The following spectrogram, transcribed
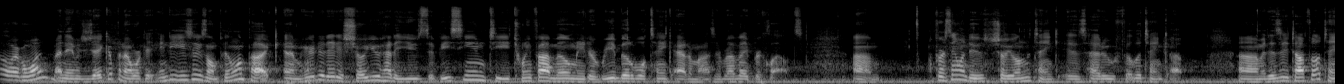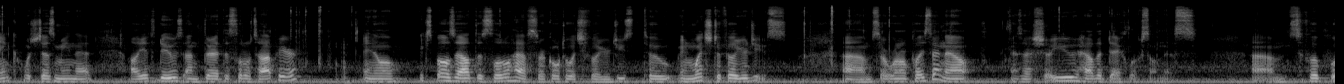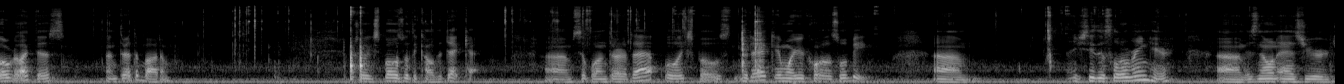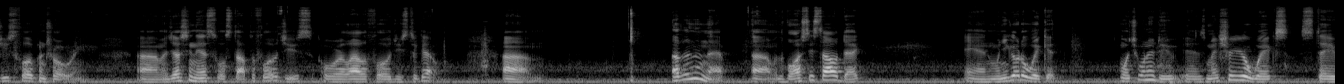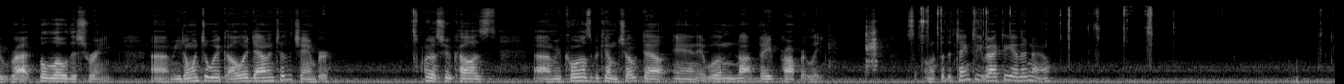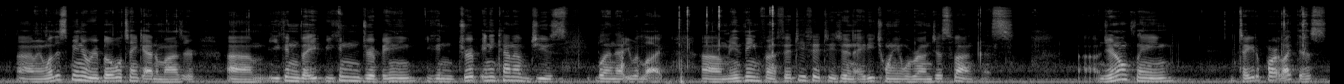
Hello everyone, my name is Jacob and I work at Indy E-Cigs on Pinland Pike and I'm here today to show you how to use the VCMT 25mm rebuildable tank atomizer by Vapor Clouds. Um, first thing I'm going to do show you on the tank is how to fill the tank up. Um, it is a top fill tank which does mean that all you have to do is unthread this little top here and it'll expose out this little half circle to which fill your juice to in which to fill your juice. Um, so we're going to replace that now as I show you how the deck looks on this. Um, so flip over like this, unthread the bottom, expose what they call the deck cap. Um, simple unthread of that will expose the deck and where your coils will be. Um, you see this little ring here um, is known as your juice flow control ring. Um, adjusting this will stop the flow of juice or allow the flow of juice to go. Um, other than that, with the velocity style deck, and when you go to wick it, what you want to do is make sure your wicks stay right below this ring. Um, you don't want to wick all the way down into the chamber, or else you'll cause um, your coils become choked out and it will not vape properly. So I'm going to put the tank back together now. Um, and with this being a rebuildable tank atomizer, um, you can vape, you can drip any, you can drip any kind of juice blend that you would like. Um, anything from a 50-50 to an 80-20 will run just fine. This uh, general cleaning, take it apart like this,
